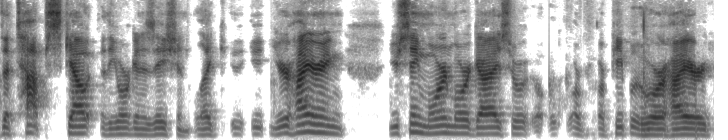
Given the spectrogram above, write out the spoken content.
the top scout of the organization. Like, you're hiring, you're seeing more and more guys who or, or people who are hired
